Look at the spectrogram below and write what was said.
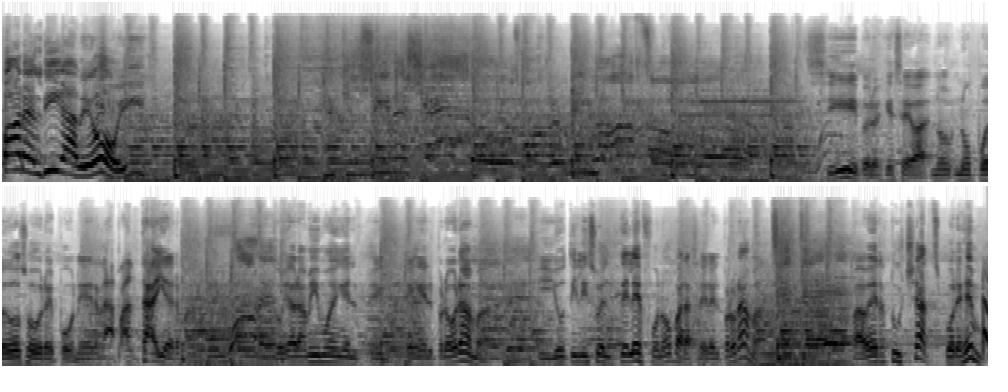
Para el día de hoy. Pero es que se va, no, no puedo sobreponer la pantalla, hermano. Estoy ahora mismo en el, en, el programa y yo utilizo el teléfono para hacer el programa. Para ver tus chats, por ejemplo.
